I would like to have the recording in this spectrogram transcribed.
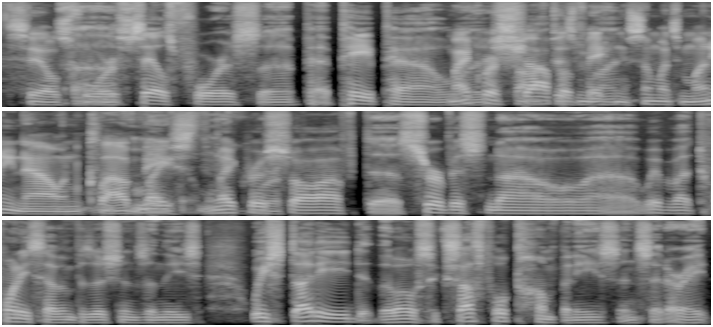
Salesforce, uh, Salesforce, uh, PayPal, uh, Microsoft is making so much money now in cloud based. Microsoft, uh, ServiceNow. Uh, we have about 27 positions in these. We studied the most successful companies and said, all right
